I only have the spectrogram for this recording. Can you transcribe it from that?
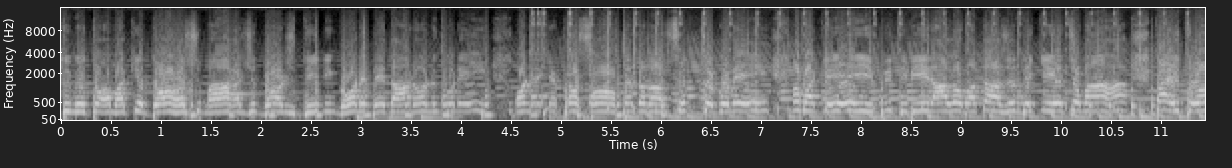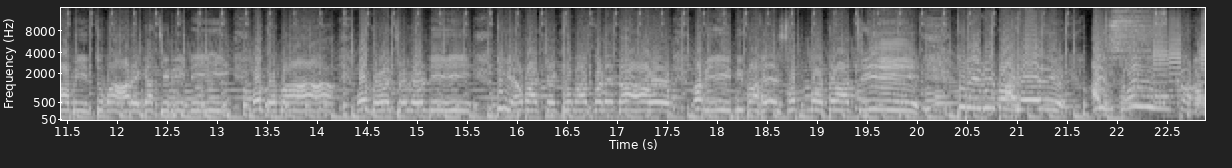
তুমি তো আমাকে দশ মাস, দশ দিন গর্ভে ধারণ করে, অনেকে প্রসব বেদনা সহ্য করে আমাকে এই পৃথিবীর আলো বাতাস দেখিয়েছ মা। তাই তো আমি তোমার কাছে ঋণী। ও গো মা ও গো জরুরি তুমি আমাকে ক্ষমা করে দাও। আমি বিবাহে সম্মত আছি। তুমি বিবাহের আয়োজন করো।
